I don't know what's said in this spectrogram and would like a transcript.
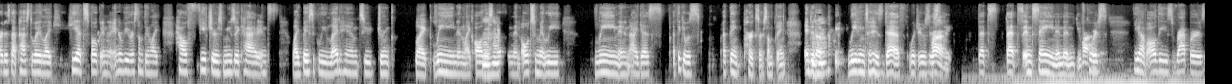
artist that passed away, like he had spoke in an interview or something like how Future's music had and like basically led him to drink like lean and like all this mm-hmm. stuff, and then ultimately lean and I guess I think it was I think perks or something ended mm-hmm. up leading to his death, which it was just right. like that's that's insane. And then of right. course you have all these rappers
